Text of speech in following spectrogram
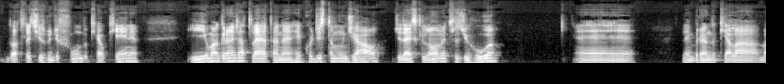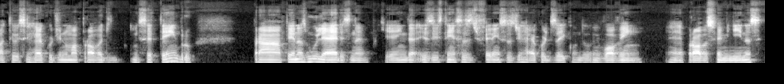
Do atletismo de fundo, que é o Quênia, e uma grande atleta, né? Recordista mundial de 10 quilômetros de rua. É, lembrando que ela bateu esse recorde numa prova de, em setembro para apenas mulheres, né? Porque ainda existem essas diferenças de recordes aí quando envolvem é, provas femininas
